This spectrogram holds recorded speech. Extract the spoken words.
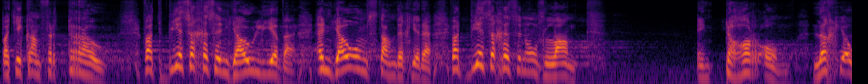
wat jy kan vertrou, wat besig is in jou lewe, in jou omstandighede, wat besig is in ons land. En daarom lig jou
